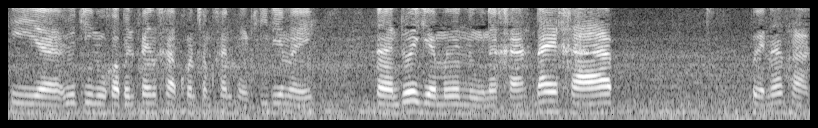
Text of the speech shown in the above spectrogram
ที่อะรู้จริงหนูขอเป็นแฟนคลับคนสำคัญของพี่ได้ไหมอ่านด้วยอย่าเมินหนูนะคะ ได้ครับ เปิดหน้าผาก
